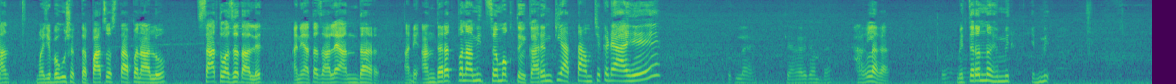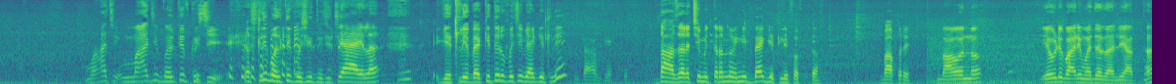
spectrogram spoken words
आ- म्हणजे बघू शकता पाच वाजता आपण आलो. सात वाजत आलेत. आणि आता झालाय अंधार. आणि अंधारात पण आम्ही चमकतोय कारण की आता आमच्याकडे आहे कुठला आहे? कॅमेरा कोणता हागला का? मित्रांनो हे मी हे मी माझी माझी भलतीच खुशी. कसली भलती खुशी तुझी? च्या आईला घेतली बॅग किती रुपयाची बॅग घेतली? दहा हजाराची मित्रांनो यांनी बॅग घेतली फक्त. बापरे. भावांनो एवढी भारी मजा झाली आत्ता.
